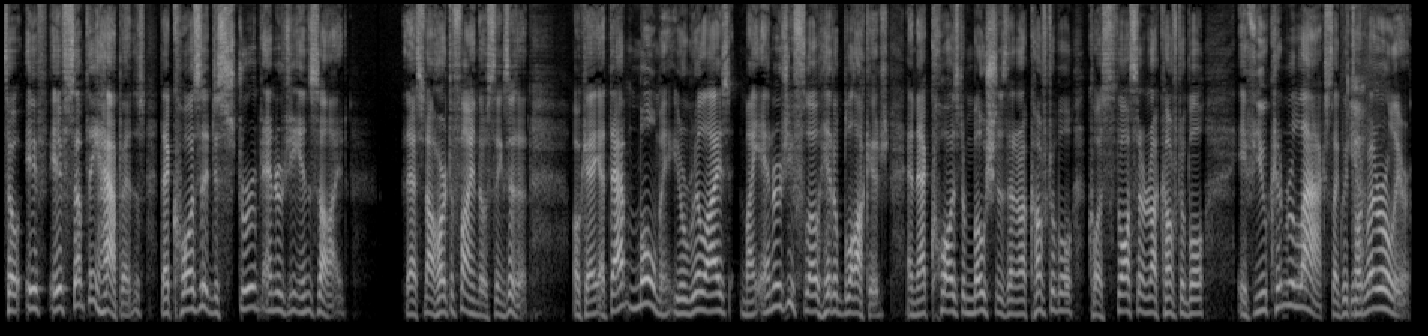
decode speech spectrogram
So if, if something happens that causes a disturbed energy inside, that's not hard to find those things, is it? Okay, at that moment, you realize my energy flow hit a blockage, and that caused emotions that are not comfortable, caused thoughts that are not comfortable. If you can relax, like we yeah. talked about earlier,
